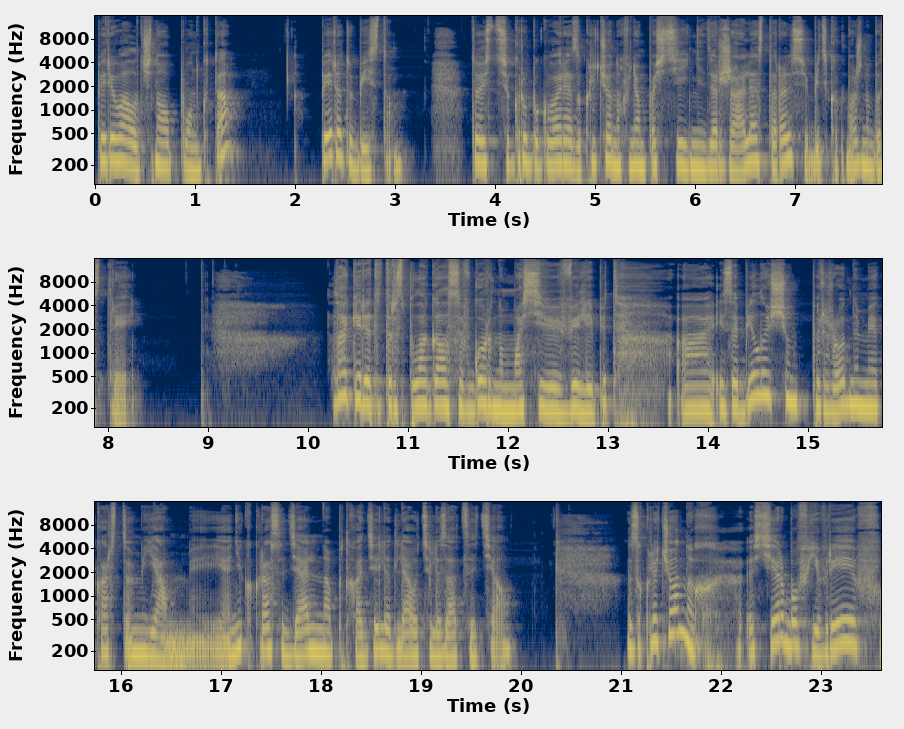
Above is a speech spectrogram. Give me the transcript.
перевалочного пункта перед убийством. То есть, грубо говоря, заключенных в нем почти не держали, а старались убить как можно быстрее. Лагерь этот располагался в горном массиве Велипет, а, изобилующим природными карстовыми ямами, и они как раз идеально подходили для утилизации тел. Заключенных – сербов, евреев,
